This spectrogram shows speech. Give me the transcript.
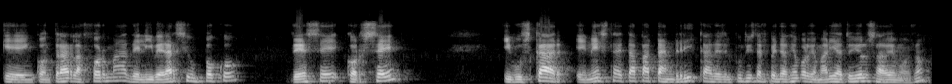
que encontrar la forma de liberarse un poco de ese corsé y buscar en esta etapa tan rica desde el punto de vista de la experimentación, porque María, tú y yo lo sabemos, ¿no?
